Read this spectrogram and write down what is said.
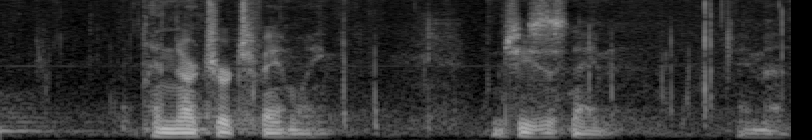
and in our church family. In Jesus' name, amen.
